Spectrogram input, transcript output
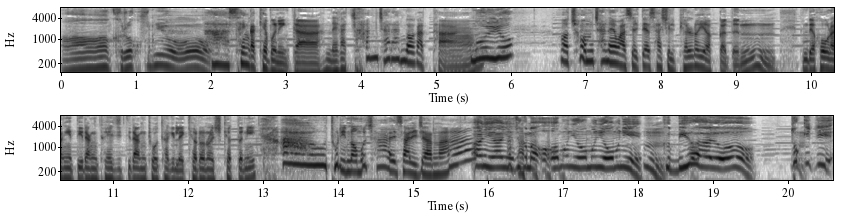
아 그렇군요. 아 생각해보니까 내가 참 잘한 것 같아 뭘요? 어, 처음 차내 왔을 때 사실 별로였거든. 근데 호랑이 띠랑 돼지 띠랑 좋다길래 결혼을 시켰더니 아우 둘이 너무 잘 살잖아. 아니 아니 잠깐만 어, 머니 어머니 어머니 음. 그 미화요 토끼띠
